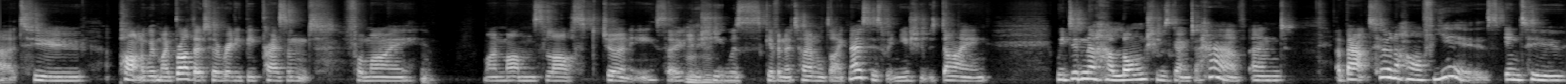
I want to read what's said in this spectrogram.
uh, to partner with my brother to really be present for my my mum's last journey. So mm-hmm. she was given a terminal diagnosis. We knew she was dying. We didn't know how long she was going to have, and about two and a half years into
